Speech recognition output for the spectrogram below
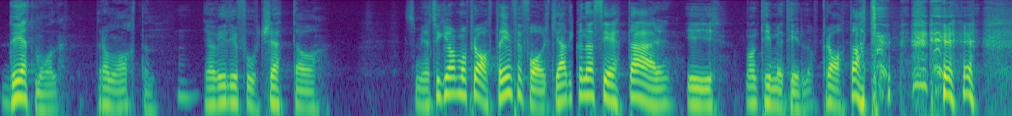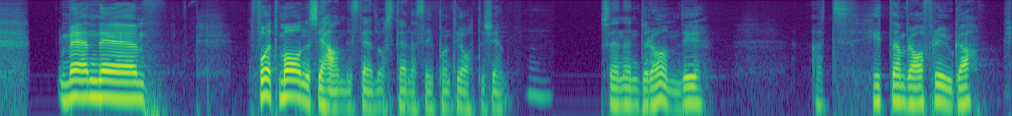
Det är ett mål. Dramaten. Jag vill ju fortsätta och som jag tycker om att prata inför folk. Jag hade kunnat sitta här i någon timme till och pratat. Men eh, få ett manus i hand istället och ställa sig på en teaterscen. Sen en dröm, det är att hitta en bra fruga.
